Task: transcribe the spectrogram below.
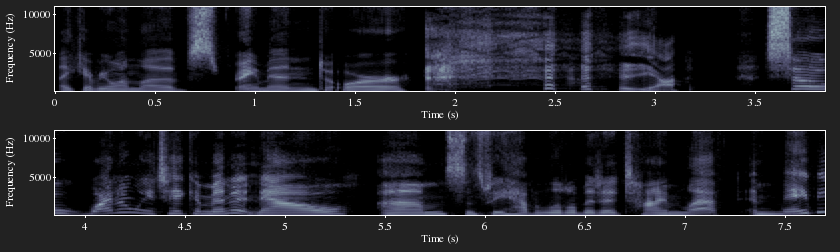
like everyone loves Raymond. Or yeah. so. Why don't we take a minute now, um, since we have a little bit of time left, and maybe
